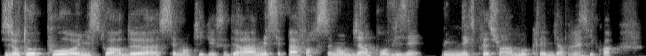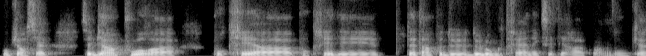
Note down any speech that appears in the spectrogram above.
C'est surtout pour une histoire de sémantique, etc. Mais ce n'est pas forcément bien pour viser une expression, un mot-clé bien précis, quoi, concurrentiel. C'est bien pour, pour, créer, pour créer des, peut-être un peu de, longue traîne, etc. Donc, euh,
